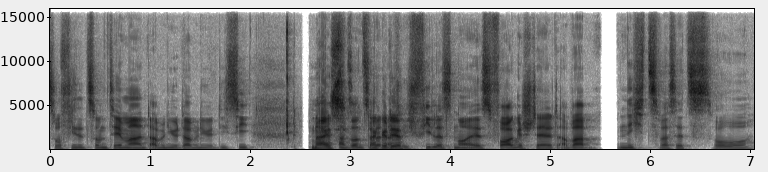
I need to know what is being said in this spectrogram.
so viel zum Thema WWDC. nice, Ansonsten danke wird dir. natürlich vieles Neues vorgestellt, aber nichts, was jetzt so.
